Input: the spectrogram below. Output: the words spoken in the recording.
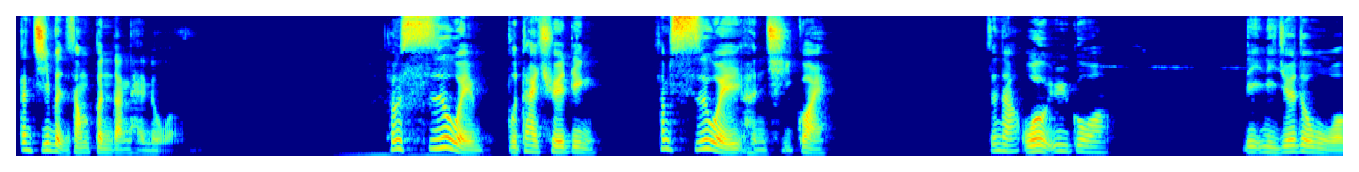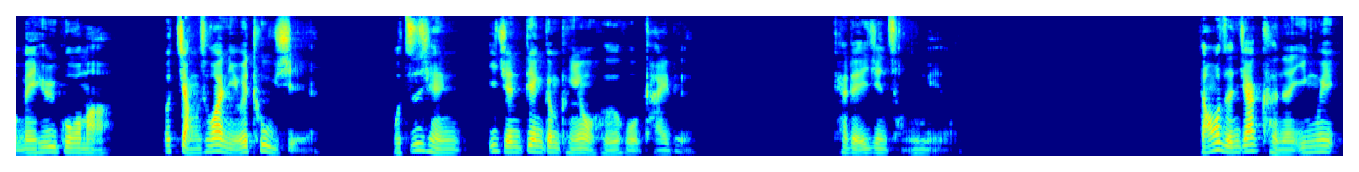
但基本上笨蛋太多。他们思维不太确定，他们思维很奇怪，真的啊，我有遇过啊。你你觉得我没遇过吗？我讲出来你会吐血。我之前一间店跟朋友合伙开的。开了一间宠物美容，然后人家可能因为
